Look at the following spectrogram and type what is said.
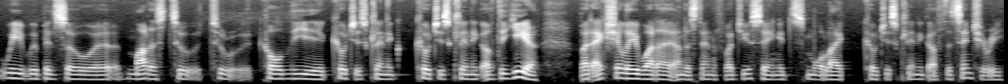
we we've been so modest to to call the coaches clinic coaches clinic of the year, but actually, what I understand of what you're saying, it's more like coaches clinic of the century.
